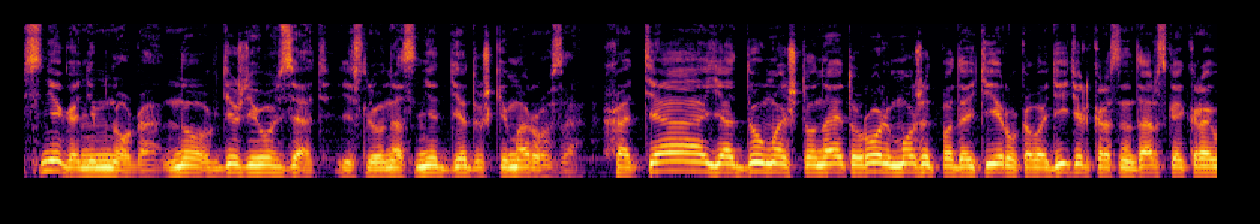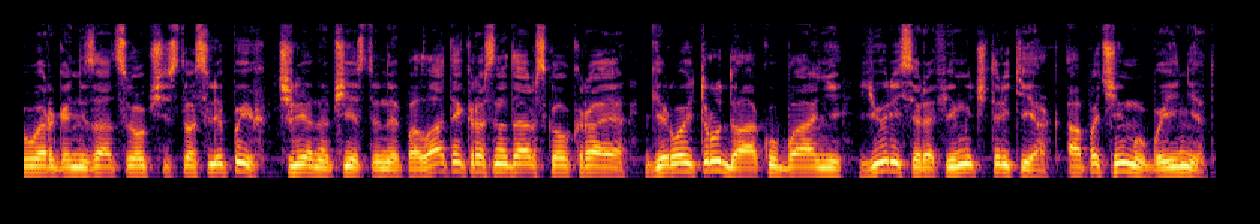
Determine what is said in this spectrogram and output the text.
снега немного, но где же его взять, если у нас нет Дедушки Мороза? Хотя я думаю, что на эту роль может подойти руководитель Краснодарской краевой организации общества слепых, член общественной палаты Краснодарского края, герой труда Кубани Юрий Серафимович Третьяк. А почему бы и нет?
